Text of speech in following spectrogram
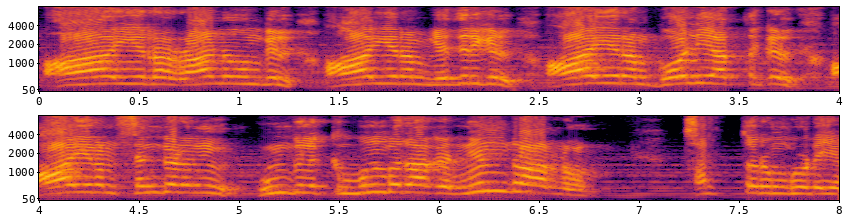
ஆயிரம் ராணுவங்கள் ஆயிரம் எதிரிகள் ஆயிரம் கோலியாத்துக்கள் ஆயிரம் செங்கடங்கள் உங்களுக்கு முன்பதாக நின்றாலும் கர்த்தர் உங்களுடைய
